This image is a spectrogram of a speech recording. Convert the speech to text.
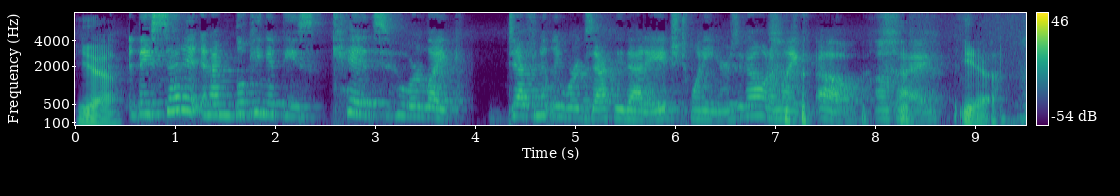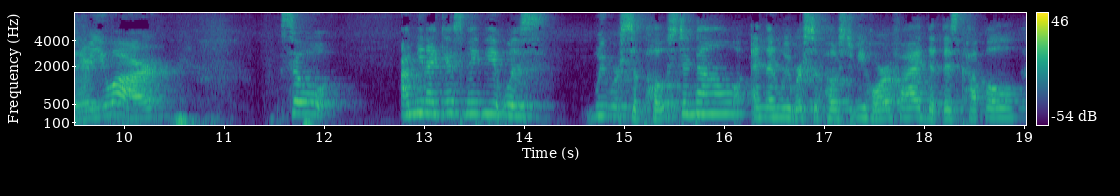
Yeah. they said it, and I'm looking at these kids who are like definitely were exactly that age 20 years ago, and I'm like, oh, okay, Yeah. there you are. So, I mean, I guess maybe it was we were supposed to know, and then we were supposed to be horrified that this couple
